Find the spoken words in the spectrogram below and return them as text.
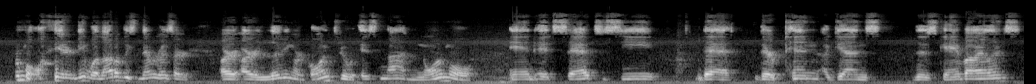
you know what I mean? What a lot of these neighborhoods are, are, are living or going through is not normal. And it's sad to see that they're pinned against this gang violence,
